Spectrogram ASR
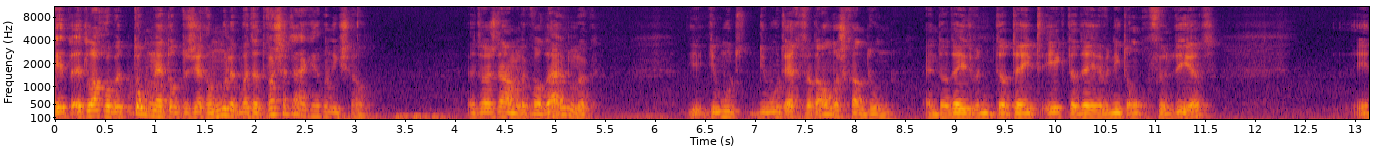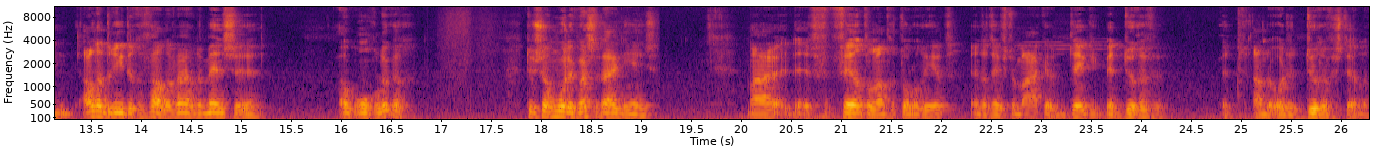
het, het lag op het tong net om te zeggen moeilijk, maar dat was het eigenlijk helemaal niet zo. Het was namelijk wel duidelijk. Je, je, moet, je moet echt wat anders gaan doen. En dat, deden we, dat deed ik, dat deden we niet ongefundeerd. In alle drie de gevallen waren de mensen ook ongelukkig. Dus zo moeilijk was het eigenlijk niet eens. Maar veel te lang getolereerd. En dat heeft te maken, denk ik, met durven. Het aan de orde durven stellen.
